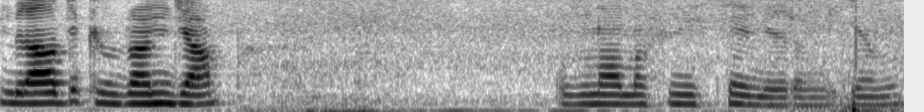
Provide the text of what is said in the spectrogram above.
Birazcık hızlanacağım. Uzun olmasını istemiyorum videomun.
